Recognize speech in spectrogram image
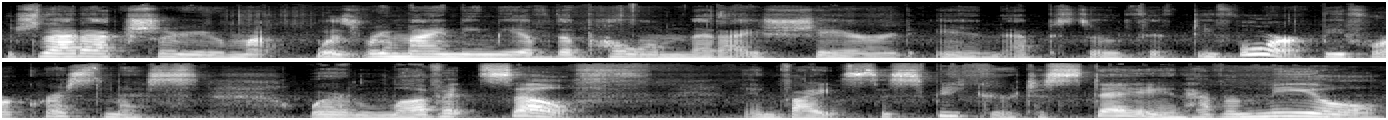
which that actually was reminding me of the poem that I shared in episode 54 before Christmas, where love itself invites the speaker to stay and have a meal,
